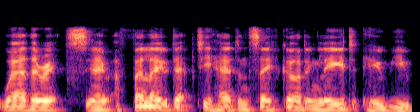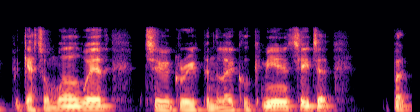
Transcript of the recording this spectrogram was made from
whether it's you know a fellow deputy head and safeguarding lead who you get on well with to a group in the local community to but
